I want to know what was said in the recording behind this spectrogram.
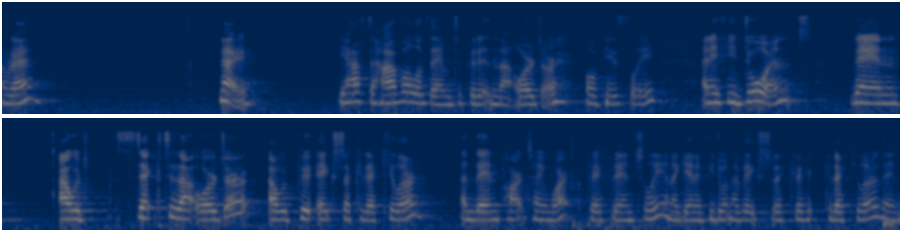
All right? Now, you have to have all of them to put it in that order, obviously. And if you don't, then I would stick to that order. I would put extracurricular and then part-time work, preferentially. And again, if you don't have extracurricular, then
